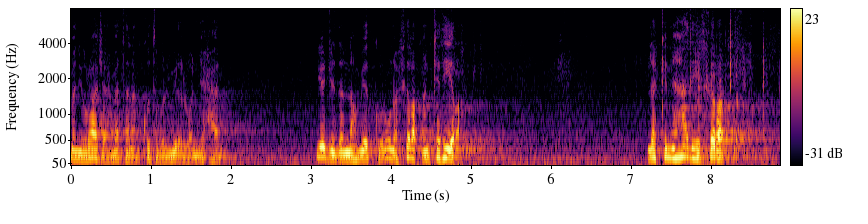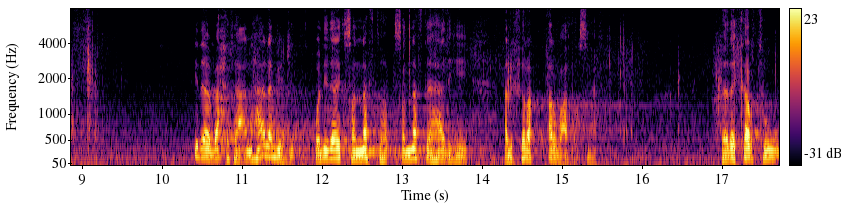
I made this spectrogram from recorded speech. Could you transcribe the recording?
من يراجع مثلا كتب الملل والنحل يجد أنهم يذكرون فرقا كثيرة. لكن هذه الفرق إذا بحث عنها لم يجد ولذلك صنفت صنفت هذه الفرق أربعة أصناف. فذكرت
